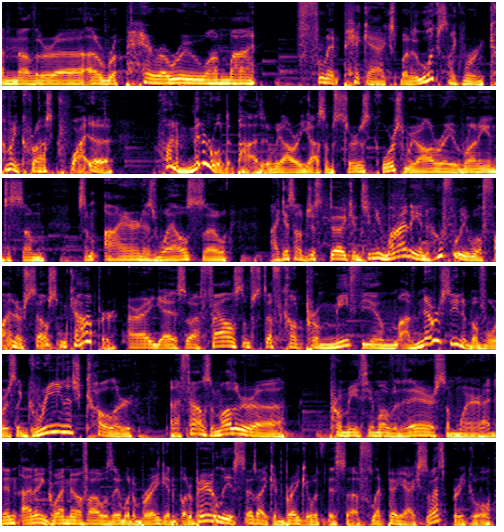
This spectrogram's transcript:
another, uh, a repairaroo on my flint pickaxe, but it looks like we're coming across quite a, quite a mineral deposit. We already got some Certus Quartz. We're already running into some some iron as well. So I guess I'll just uh, continue mining and hopefully we'll find ourselves some copper. All right, guys. So I found some stuff called promethium. I've never seen it before. It's a greenish color, and I found some other uh, promethium over there somewhere. I didn't I didn't quite know if I was able to break it, but apparently it said I could break it with this uh, flint pickaxe. So that's pretty cool.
